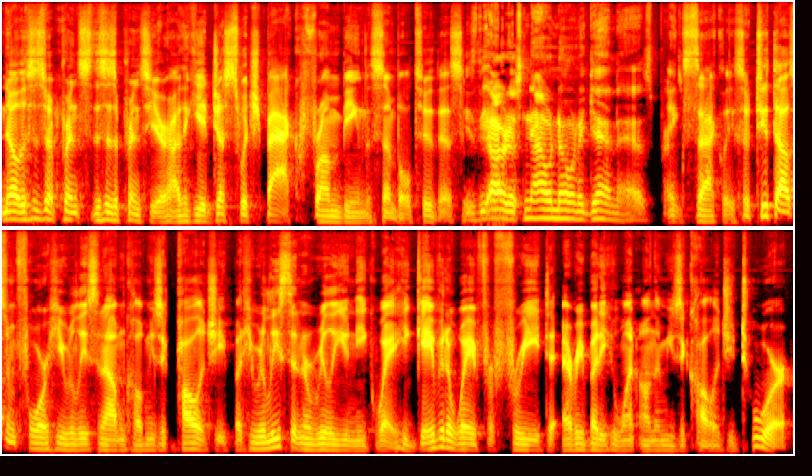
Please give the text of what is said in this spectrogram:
no, this is a Prince. This is a Prince year. I think he had just switched back from being the symbol to this. He's the artist now known again as Prince. Exactly. So 2004, he released an album called Musicology, but he released it in a really unique way. He gave it away for free to everybody who went on the Musicology tour,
